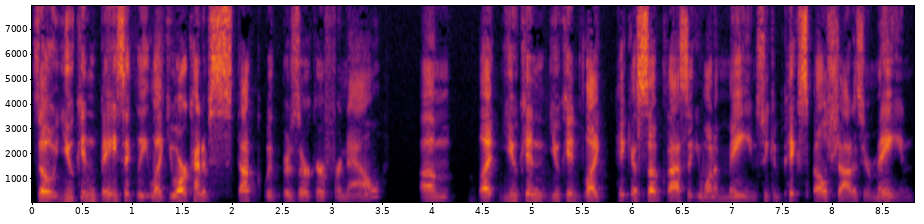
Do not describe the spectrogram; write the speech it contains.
So you can basically like you are kind of stuck with Berserker for now, um, but you can you could like pick a subclass that you want to main. So you can pick Spellshot as your main,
